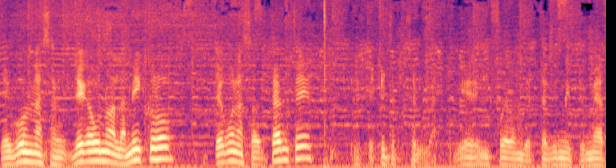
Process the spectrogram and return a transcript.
Llega uno a la micro, llega un asaltante y te quita tu celular. Y ahí fue donde perdí mi primer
